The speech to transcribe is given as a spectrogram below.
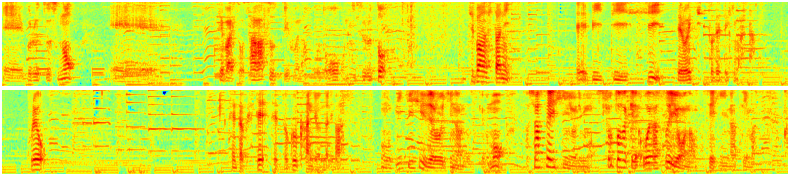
え、Bluetooth の、えー、デバイスを探すっていう風なことをオフにすると一番下に、BTC01 と出てきました。これを選択して接続完了になります。この BTC01 なんですけども他社製品よりもちょっとだけお安いような製品になっています。価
